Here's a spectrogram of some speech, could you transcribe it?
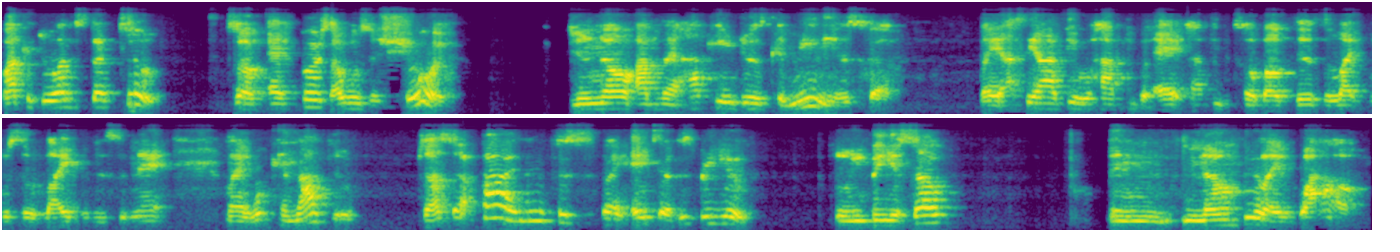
but I can do other stuff too. So at first, I wasn't sure. You know, I'm like, how can you do this comedian stuff? Like I see how people, how people act, how people talk about this, the life was the life, and this and that. Like, what can I do? So I said, all right, let me just like, hey, just be you. So you be yourself, and you know, be like, wow.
